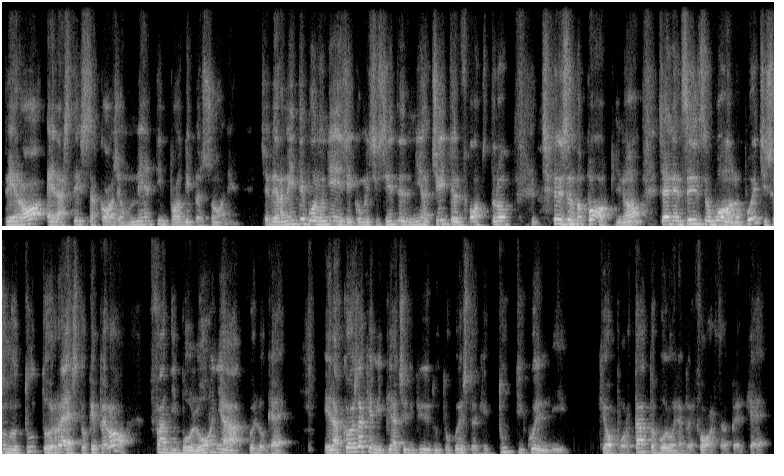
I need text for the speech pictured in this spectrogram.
però è la stessa cosa, è un melting pot di persone. Cioè, veramente bolognesi, come si sente il mio accento e il vostro, ce ne sono pochi, no? Cioè, nel senso buono. Poi ci sono tutto il resto, che però fa di Bologna quello che è. E la cosa che mi piace di più di tutto questo è che tutti quelli che ho portato a Bologna per forza, perché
